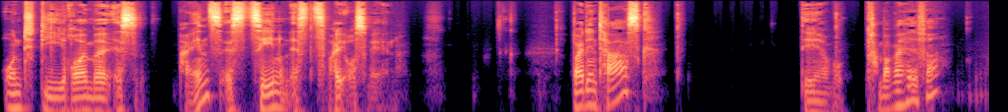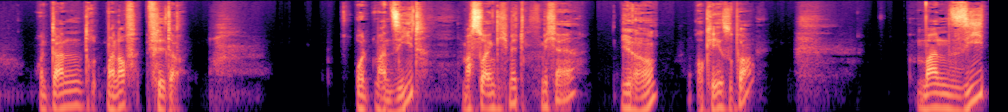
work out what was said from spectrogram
und die Räume S1, S10 und S2 auswählen. Bei den Task der Kamerahelfer und dann drückt man auf Filter. Und man sieht, machst du eigentlich mit, Michael? Ja. Okay, super. Man sieht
